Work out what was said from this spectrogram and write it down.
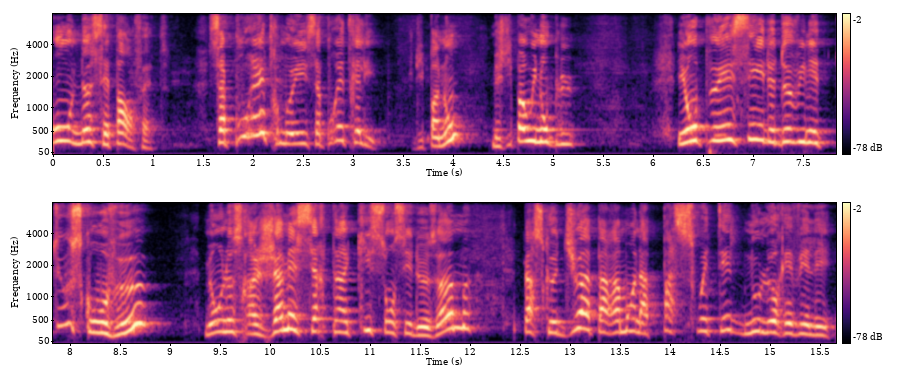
On ne sait pas en fait. Ça pourrait être Moïse, ça pourrait être Élie. Je ne dis pas non, mais je ne dis pas oui non plus. Et on peut essayer de deviner tout ce qu'on veut, mais on ne sera jamais certain qui sont ces deux hommes, parce que Dieu apparemment n'a pas souhaité nous le révéler.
